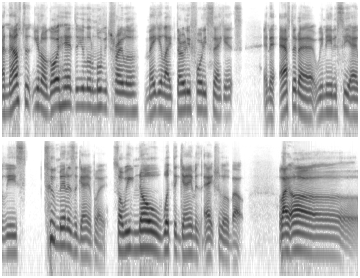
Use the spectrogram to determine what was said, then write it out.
announce the you know go ahead do your little movie trailer, make it like 30, 40 seconds, and then after that we need to see at least two minutes of gameplay so we know what the game is actually about. Like uh,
